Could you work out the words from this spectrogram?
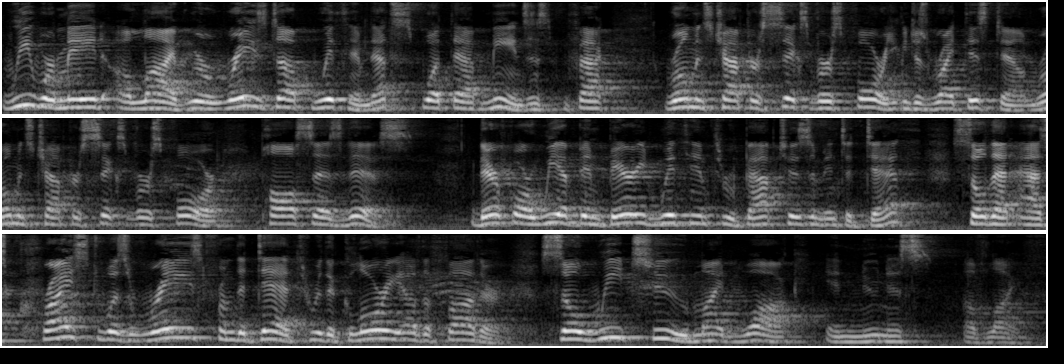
We were made alive. We were raised up with him. That's what that means. In fact, Romans chapter 6, verse 4, you can just write this down. Romans chapter 6, verse 4, Paul says this Therefore, we have been buried with him through baptism into death, so that as Christ was raised from the dead through the glory of the Father, so we too might walk in newness of life.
